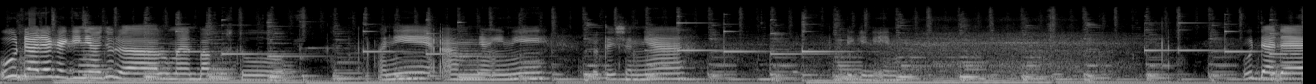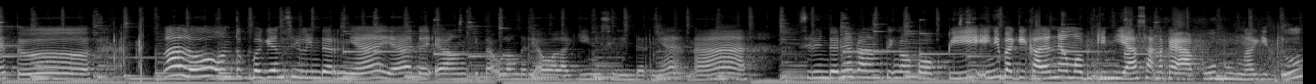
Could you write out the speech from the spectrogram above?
Udah deh kayak gini aja udah lumayan bagus tuh. Ini um, yang ini rotationnya diginiin. Udah deh tuh. Lalu untuk bagian silindernya ya ada yang kita ulang dari awal lagi ini silindernya. Nah, silindernya kalian tinggal copy. Ini bagi kalian yang mau bikin hiasan kayak aku bunga gitu.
